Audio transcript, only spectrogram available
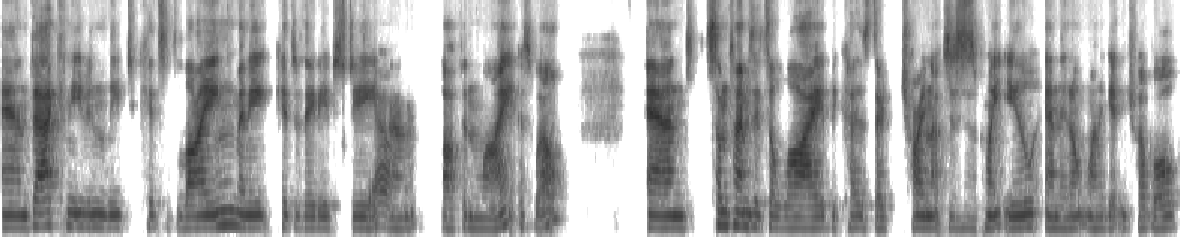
and that can even lead to kids lying. Many kids with ADHD Yeah. um, often lie as well. And sometimes it's a lie because they're trying not to disappoint you and they don't want to get in trouble.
